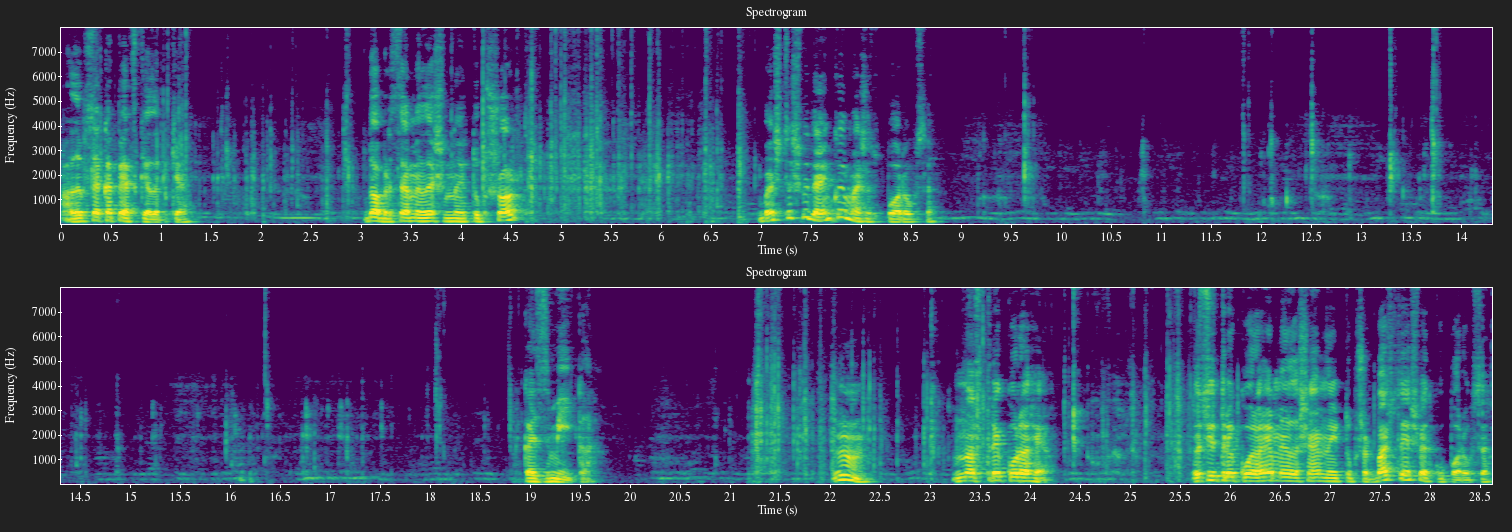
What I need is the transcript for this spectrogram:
Але все капецьке липке. Добре, це ми лишимо на YouTube шорт. Бачите, швиденько я майже спорався. Якась. Ммм. У нас три кураги. Оці три кураги ми лишаємо на YouTube шорт. Бачите, я швидко упорався.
